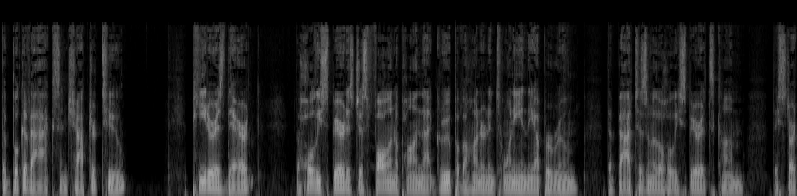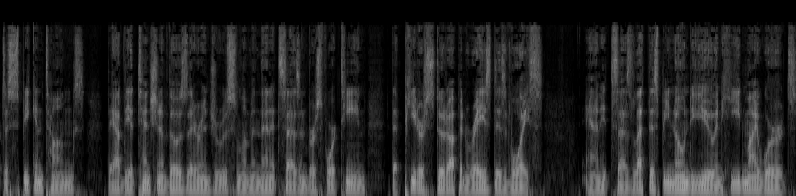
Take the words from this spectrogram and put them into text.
the Book of Acts in chapter two. Peter is there. The Holy Spirit has just fallen upon that group of 120 in the upper room. The baptism of the Holy Spirit's come. They start to speak in tongues. They have the attention of those that are in Jerusalem. And then it says in verse 14 that Peter stood up and raised his voice. And it says, Let this be known to you and heed my words.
